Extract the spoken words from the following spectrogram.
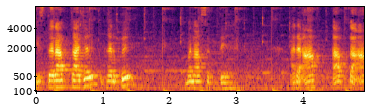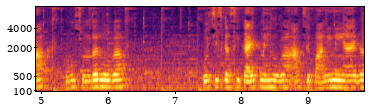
इस तरह आप काजल घर पे बना सकते हैं। अरे आप, आपका आँख बहुत सुंदर होगा, कोई चीज़ का शिकायत नहीं होगा, आँख से पानी नहीं आएगा।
